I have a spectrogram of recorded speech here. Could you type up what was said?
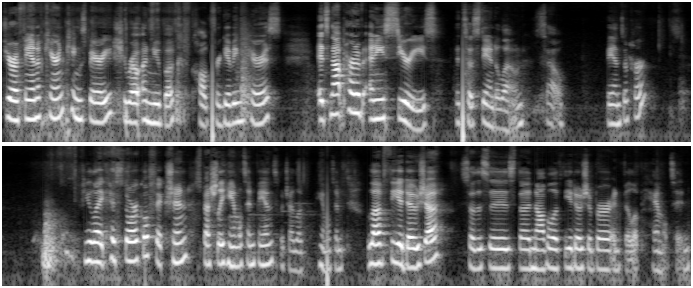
If you're a fan of Karen Kingsbury, she wrote a new book called Forgiving Paris. It's not part of any series, it's a standalone. So, fans of her? If you like historical fiction, especially Hamilton fans, which I love Hamilton, love Theodosia. So, this is the novel of Theodosia Burr and Philip Hamilton.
